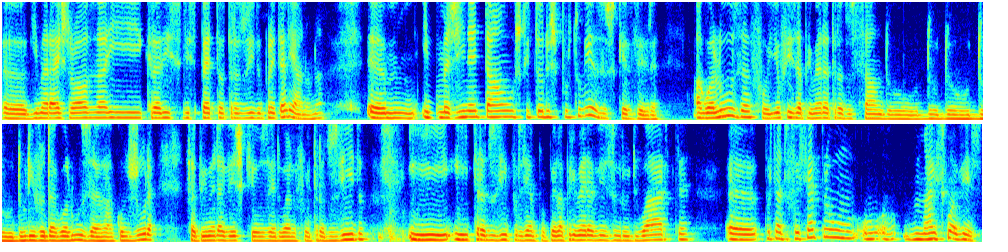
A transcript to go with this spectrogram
uh, Guimarães Rosa e Clarice Lispector traduzido para italiano, né? Um, imagina então os escritores portugueses, quer dizer, Agualusa foi, eu fiz a primeira tradução do, do, do, do, do livro da Agualusa, A Conjura, foi a primeira vez que o Zé Eduardo foi traduzido, e, e traduzi, por exemplo, pela primeira vez o Duarte, uh, portanto, foi sempre um, um, mais uma vez,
